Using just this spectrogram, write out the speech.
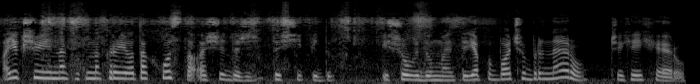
А якщо її нак- накриє отак хоста, а ще дощ- дощі підуть. І що ви думаєте? Я побачу брунеру чи гейхеру?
